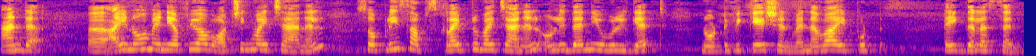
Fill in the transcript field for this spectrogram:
and uh, I know many of you are watching my channel so please subscribe to my channel only then you will get notification whenever I put take the lesson.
